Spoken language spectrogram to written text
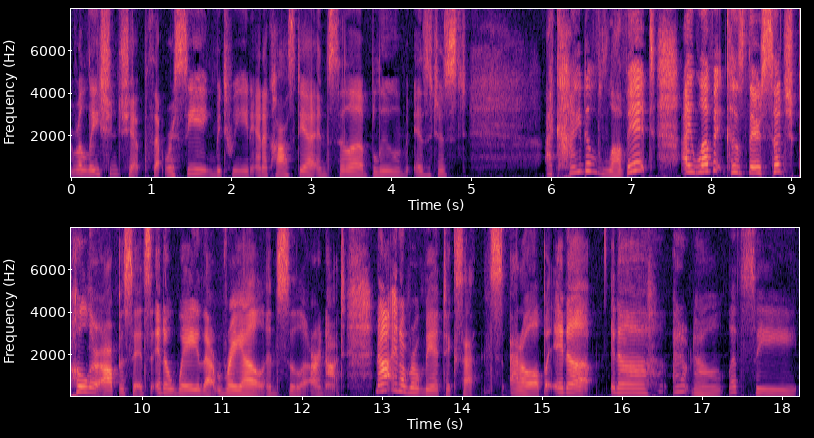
relationship that we're seeing between Anacostia and Scylla Bloom is just. I kind of love it. I love it because they're such polar opposites in a way that Raelle and Scylla are not. Not in a romantic sense at all, but in a in a I don't know. Let's see.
